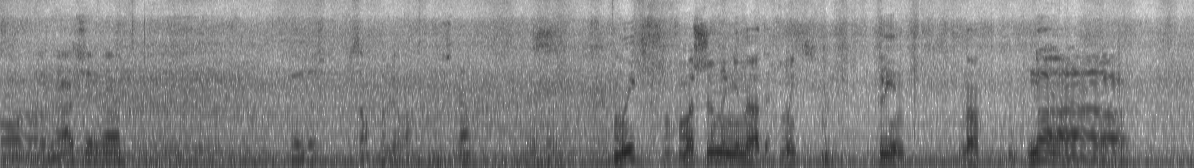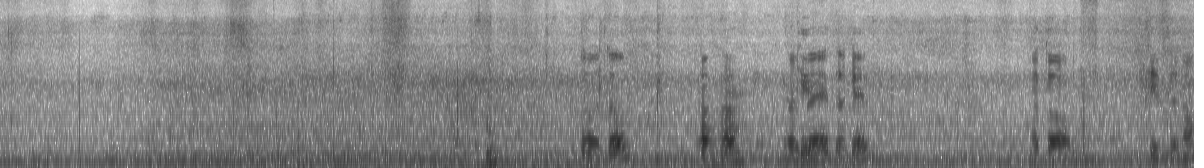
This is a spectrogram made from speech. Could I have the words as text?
ono, značajno. To je još sam prljava, ništa. Мыть машину не надо, мыть. Клин. Но. No, no, no, no, no. То-то. Ага. Окей. Perfekt, okej. A to птицы, no.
